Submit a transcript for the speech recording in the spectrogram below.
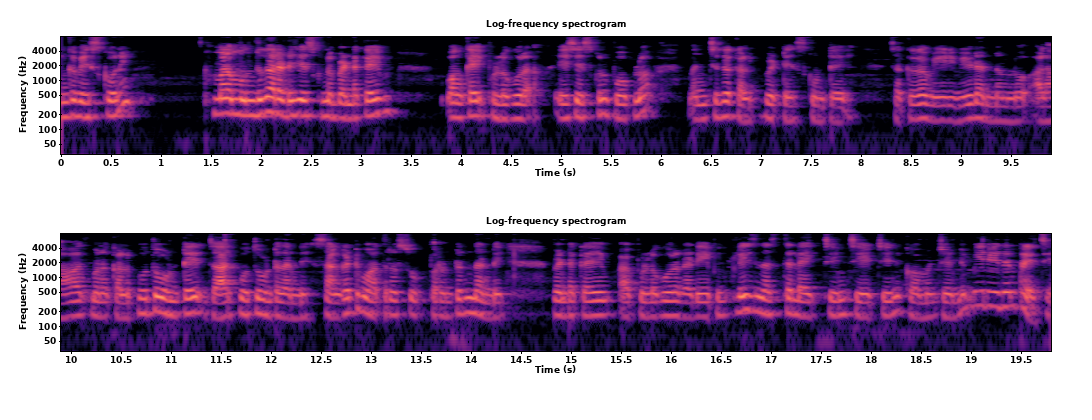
ఇంగ వేసుకొని మనం ముందుగా రెడీ చేసుకున్న బెండకాయ వంకాయ పుల్లగూర వేసేసుకుని పోపులో మంచిగా కలిపి పెట్టేసుకుంటే చక్కగా వేడి వేడి అన్నంలో అలా మనం కలుపుతూ ఉంటే జారిపోతూ ఉంటుందండి. సంగటి మాత్రం సూపర్ ఉంటుందండి. బెండకాయ ఆ పుల్లగూర రెడీ అయిపోయింది. ప్లీజ్ నచ్చితే లైక్ చేయండి షేర్ చేయండి కామెంట్ చేయండి. మీరు ఏదైనా ట్రై చేయండి.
